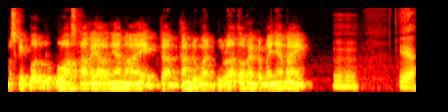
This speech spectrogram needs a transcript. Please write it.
Meskipun luas arealnya naik dan kandungan gula atau rendemennya naik. Mm-hmm. Ya,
